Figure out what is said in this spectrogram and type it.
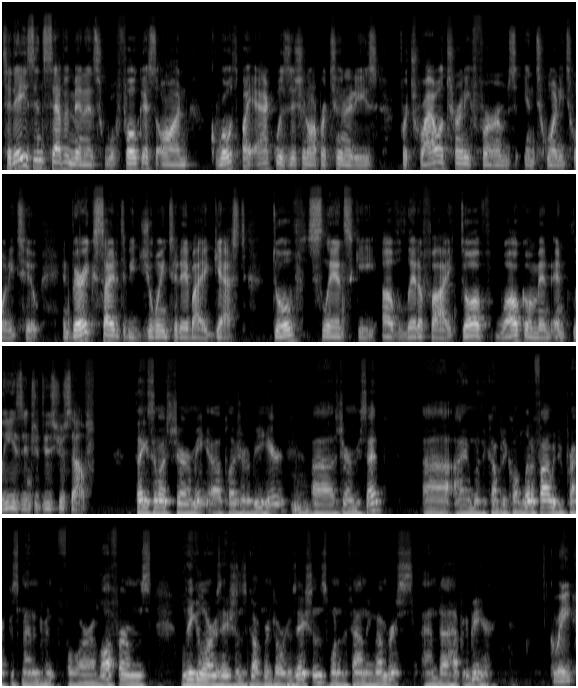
Today's In Seven Minutes will focus on growth by acquisition opportunities for trial attorney firms in 2022. And very excited to be joined today by a guest, Dov Slansky of Litify. Dov, welcome and, and please introduce yourself. Thanks so much, Jeremy. Uh, pleasure to be here. Uh, as Jeremy said, uh, I am with a company called Litify. We do practice management for law firms, legal organizations, government organizations, one of the founding members, and uh, happy to be here. Great.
